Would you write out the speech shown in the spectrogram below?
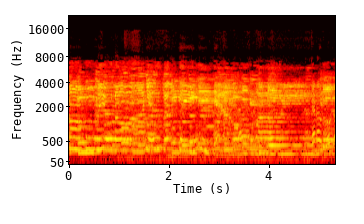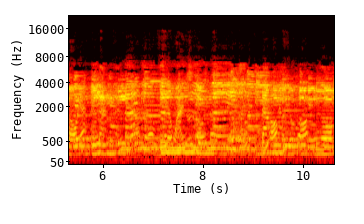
hôn liêu lo như cất tiếng chào mời cái đó rửa rồi á đắp ngọn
